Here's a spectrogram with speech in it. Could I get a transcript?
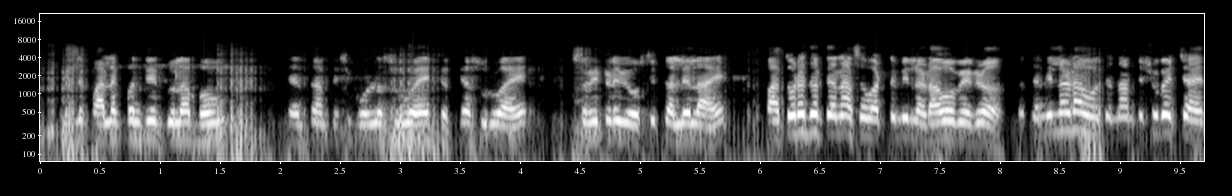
तिथले पालकमंत्री गुलाब भाऊ त्यांचं आमच्याशी बोलणं सुरू आहे चर्चा सुरू आहे. सगळीकडे व्यवस्थित चाललेलं आहे. पाचोऱ्या जर त्यांना असं वाटतं मी लढावं वेगळं तर त्यांनी लढावं त्यांना आमच्या शुभेच्छा आहेत.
